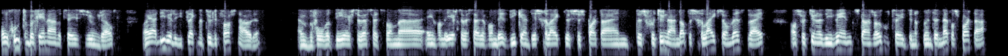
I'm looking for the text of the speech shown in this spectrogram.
Om goed te beginnen aan het tweede seizoen zelf. Maar ja, die willen die plek natuurlijk vasthouden. En bijvoorbeeld de eerste wedstrijd van uh, een van de eerste wedstrijden van dit weekend is gelijk tussen Sparta en tussen Fortuna. En dat is gelijk zo'n wedstrijd. Als Fortuna die wint, staan ze ook op 22 punten, net als Sparta.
